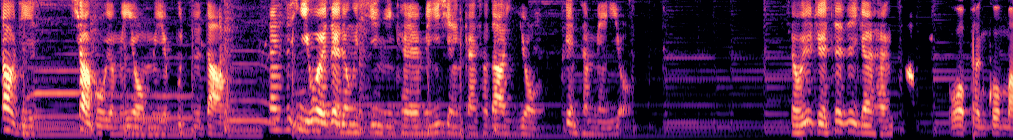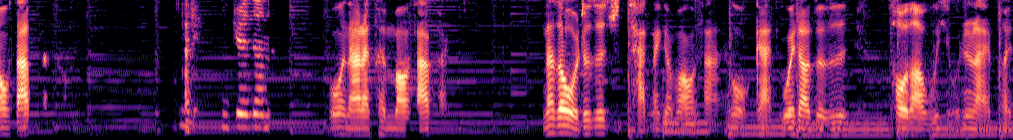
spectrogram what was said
到底效果有没有，我们也不知道。但是异味这个东西，你可以明显感受到有变成没有，所以我就觉得这是一个很好我有喷过猫砂盆，你觉你觉得呢？我有拿来喷猫砂盆。那时候我就是去铲那个猫砂，然后我干味道真是臭到不行，我就拿来喷。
